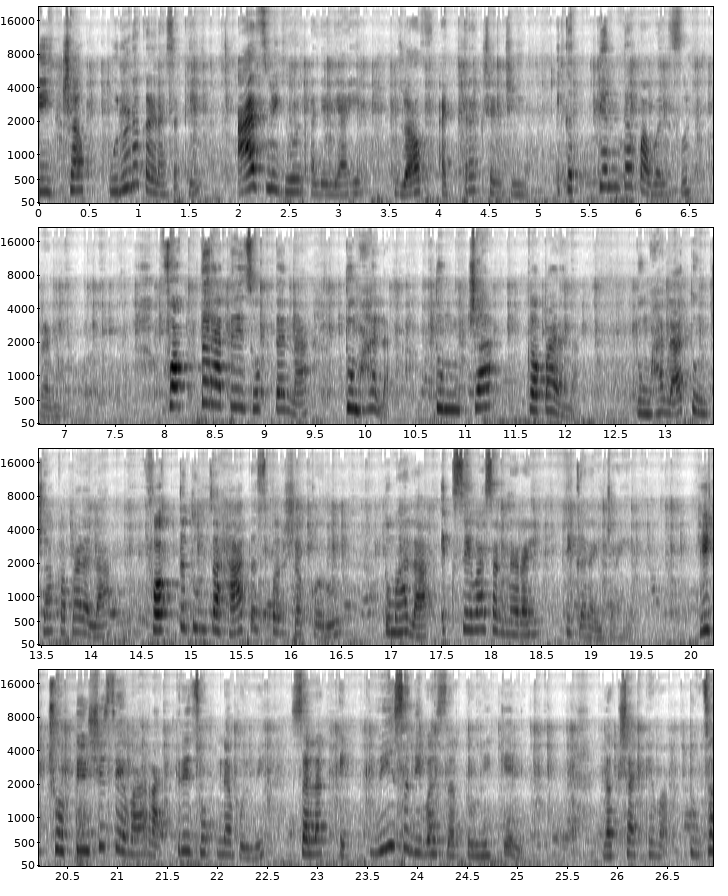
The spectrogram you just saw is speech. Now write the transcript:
ती इच्छा पूर्ण करण्यासाठी आज मी घेऊन आलेली आहे लॉ ऑफ अट्रॅक्शनची एक अत्यंत पॉवरफुल रेमेडी फक्त रात्री झोपताना तुम्हाला तुमच्या कपाळाला तुम्हाला तुमच्या कपाळाला फक्त तुमचा हात स्पर्श करून तुम्हाला एक सेवा सांगणार आहे ती करायची आहे. ही छोटीशी सेवा रात्री झोपण्यापूर्वी सलग एकवीस दिवस जर तुम्ही केली लक्षात ठेवा तुमचं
